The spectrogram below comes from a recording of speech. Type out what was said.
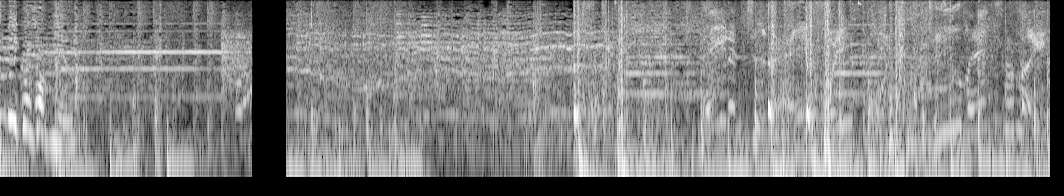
Have no weapon because of you. Made it to the halfway point. Two minutes remaining.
